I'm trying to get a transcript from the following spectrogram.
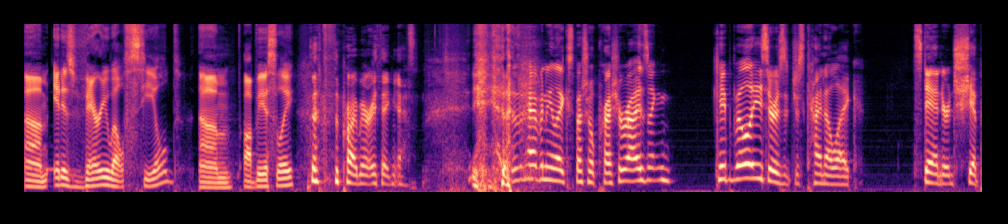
Um, it is very well sealed. Um, obviously, That's the primary thing. Yes. Does it have any like special pressurizing capabilities, or is it just kind of like standard ship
